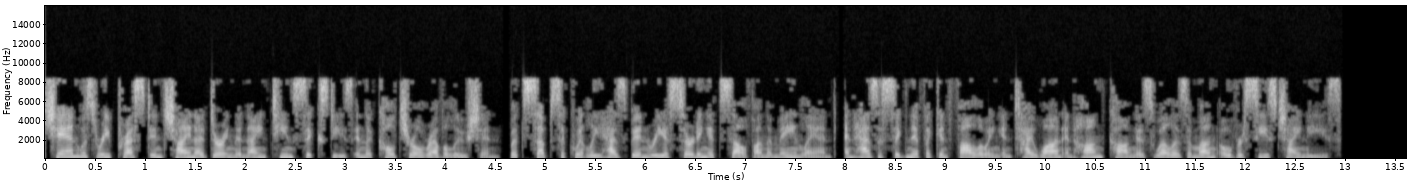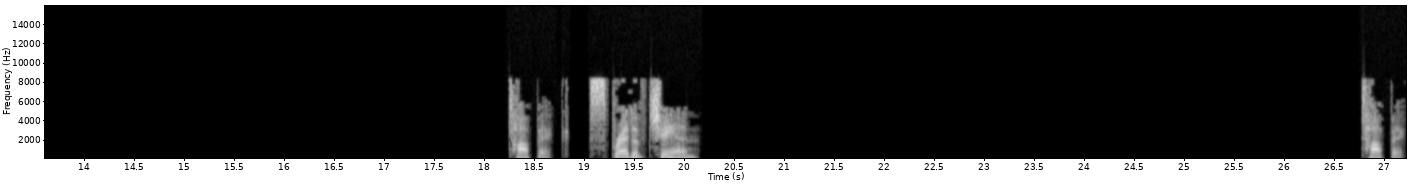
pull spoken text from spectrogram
Chan was repressed in China during the 1960s in the Cultural Revolution, but subsequently has been reasserting itself on the mainland, and has a significant following in Taiwan and Hong Kong as well as among overseas Chinese. Topic. Spread of Chan Topic.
